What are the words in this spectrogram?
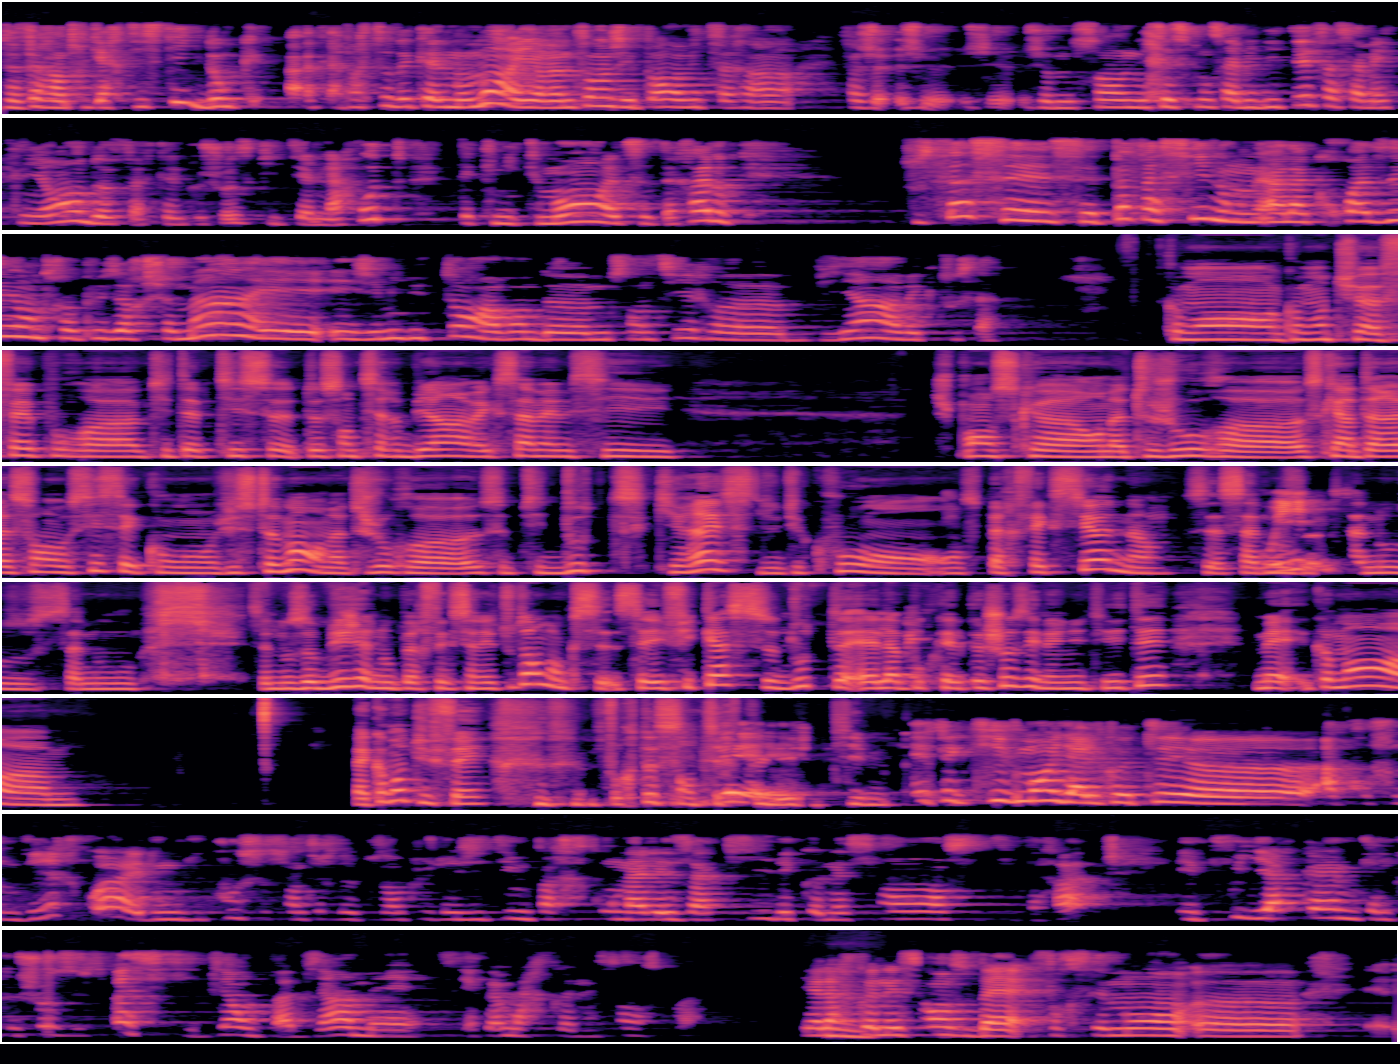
faire un truc artistique. Donc, à, partir de quel moment Et en même temps, j'ai pas envie de faire un. Enfin, je, je, je, me sens une responsabilité face à mes clients de faire quelque chose qui tienne la route, techniquement, etc. Donc, tout ça, c'est pas facile. On est à la croisée entre plusieurs chemins et, et j'ai mis du temps avant de me sentir euh, bien avec tout ça. Comment, comment tu as fait pour euh, petit à petit te sentir bien avec ça, même si je pense qu'on a toujours. Euh, ce qui est intéressant aussi, c'est qu'on justement, on a toujours euh, ce petit doute qui reste. Du coup, on, se perfectionne. Ça, nous, ça, nous, ça, nous, ça nous oblige à nous perfectionner tout le temps. Donc, c'est efficace. Ce doute est là pour quelque chose. Il a une utilité. Mais comment bah, comment tu fais pour te sentir plus légitime? Effectivement, il y a le côté euh, approfondir, quoi, et donc du coup se sentir de plus en plus légitime parce qu'on a les acquis, les connaissances, etc. Et puis il y a quand même quelque chose, je sais pas si c'est bien ou pas bien, mais il y a quand même la reconnaissance, quoi. Il y a la hmm. reconnaissance, ben, forcément, euh,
